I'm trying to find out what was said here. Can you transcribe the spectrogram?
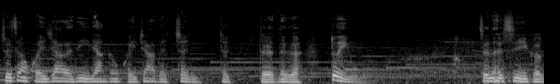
所以这样回家的力量跟回家的阵的的那个队伍，真的是一个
